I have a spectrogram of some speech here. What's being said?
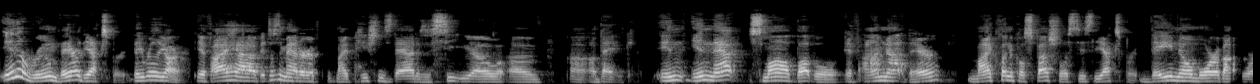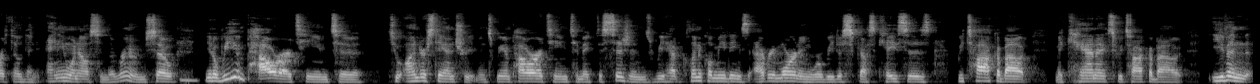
in a room they are the expert. They really are. If i have it doesn't matter if my patient's dad is a ceo of uh, a bank. In in that small bubble if i'm not there my clinical specialist is the expert. They know more about ortho than anyone else in the room. So mm. you know we empower our team to to understand treatments. We empower our team to make decisions. We have clinical meetings every morning where we discuss cases. We talk about mechanics. We talk about even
